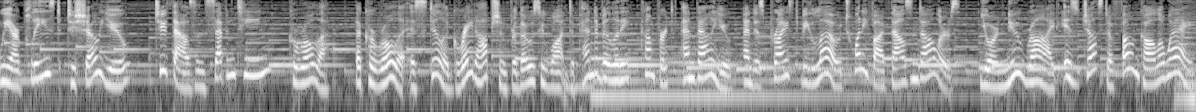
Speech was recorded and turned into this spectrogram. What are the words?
We are pleased to show you 2017 Corolla. The Corolla is still a great option for those who want dependability, comfort, and value, and is priced below $25,000. Your new ride is just a phone call away.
